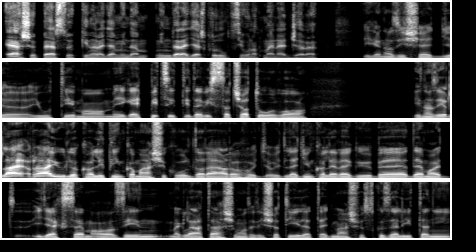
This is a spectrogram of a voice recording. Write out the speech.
első percük kéne legyen minden, minden egyes produkciónak menedzsere. Igen, az is egy jó téma. Még egy picit ide visszacsatolva, én azért ráülök a lipink a másik oldalára, hogy, hogy legyünk a levegőbe, de majd igyekszem az én meglátásomat és a tiédet egymáshoz közelíteni.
